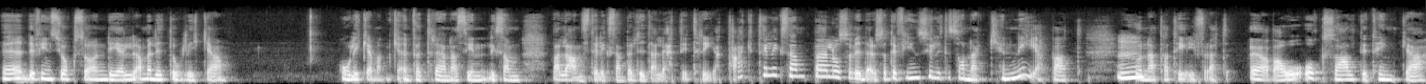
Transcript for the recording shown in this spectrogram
Eh, det finns ju också en del, ja, men lite olika olika, man kan för att träna sin liksom, balans till exempel rida lätt i tretakt till exempel och så vidare. Så det finns ju lite sådana knep att mm. kunna ta till för att öva och också alltid tänka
